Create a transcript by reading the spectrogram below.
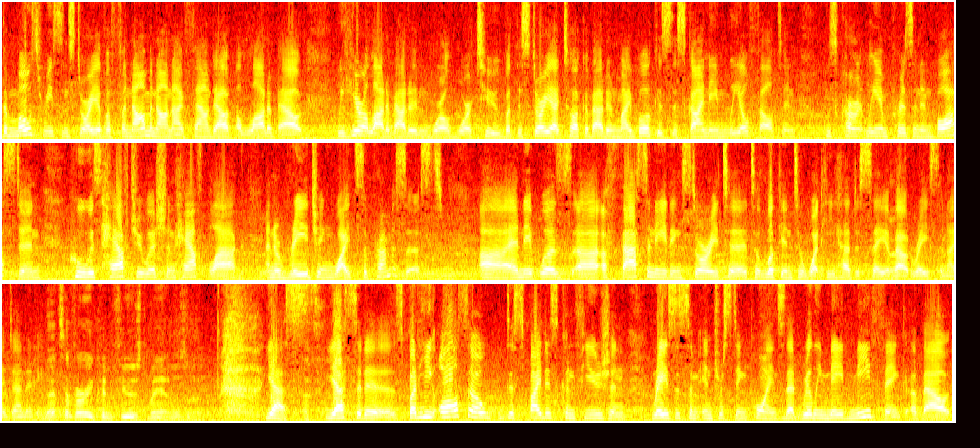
the most recent story of a phenomenon I found out a lot about. We hear a lot about it in World War II, but the story I talk about in my book is this guy named Leo Felton, who's currently in prison in Boston, who is half Jewish and half black and a raging white supremacist. Uh, and it was uh, a fascinating story to, to look into what he had to say about race and identity. That's a very confused man, isn't it? Yes, yes, it is. But he also, despite his confusion, raises some interesting points that really made me think about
